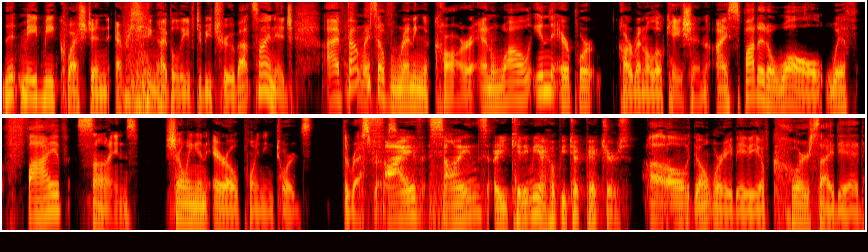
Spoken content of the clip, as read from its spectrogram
that made me question everything I believe to be true about signage. I found myself renting a car, and while in the airport car rental location, I spotted a wall with five signs showing an arrow pointing towards the restrooms. Five signs? Are you kidding me? I hope you took pictures. Oh, don't worry, baby. Of course I did.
